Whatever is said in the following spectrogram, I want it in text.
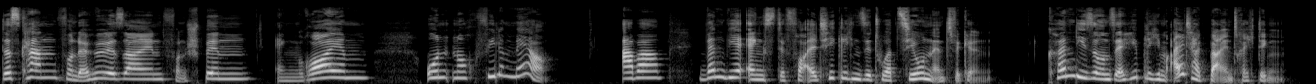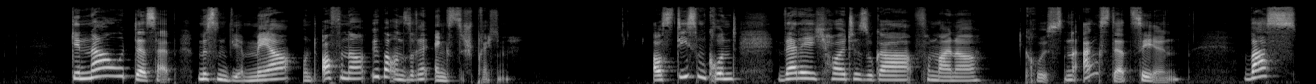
Das kann von der Höhe sein, von Spinnen, engen Räumen und noch vielem mehr. Aber wenn wir Ängste vor alltäglichen Situationen entwickeln, können diese uns erheblich im Alltag beeinträchtigen. Genau deshalb müssen wir mehr und offener über unsere Ängste sprechen. Aus diesem Grund werde ich heute sogar von meiner größten Angst erzählen, was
